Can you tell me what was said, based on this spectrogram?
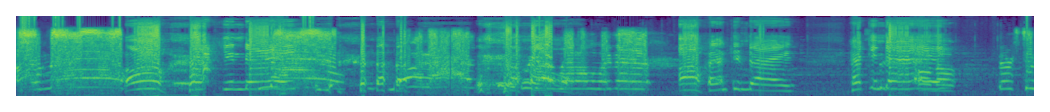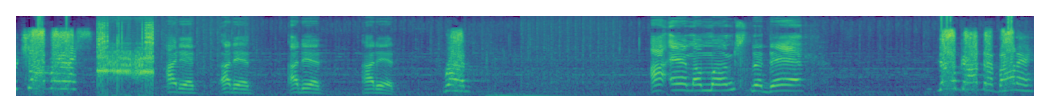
Oh no! Oh, heckin' dang! we gotta run all the way there. Oh, heckin' dang! Heckin' dang! Oh no! There's two choppers. I did, I did, I did, I did. Run! I am amongst the death. No, got that body.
